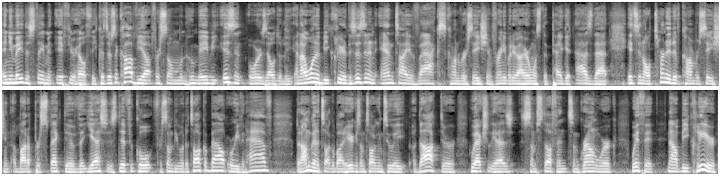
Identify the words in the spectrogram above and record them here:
And you made the statement if you're healthy, because there's a caveat for someone who maybe isn't or is elderly. And I want to be clear this isn't an anti vax conversation for anybody out here who wants to peg it as that. It's an alternative conversation about a perspective that, yes, is difficult for some people to talk about or even have. But I'm going to talk about it here because I'm talking to a, a doctor who actually has some stuff and some groundwork with it. Now, be clear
